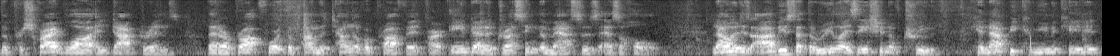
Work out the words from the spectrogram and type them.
the prescribed law and doctrines that are brought forth upon the tongue of a prophet are aimed at addressing the masses as a whole. Now it is obvious that the realization of truth cannot be communicated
